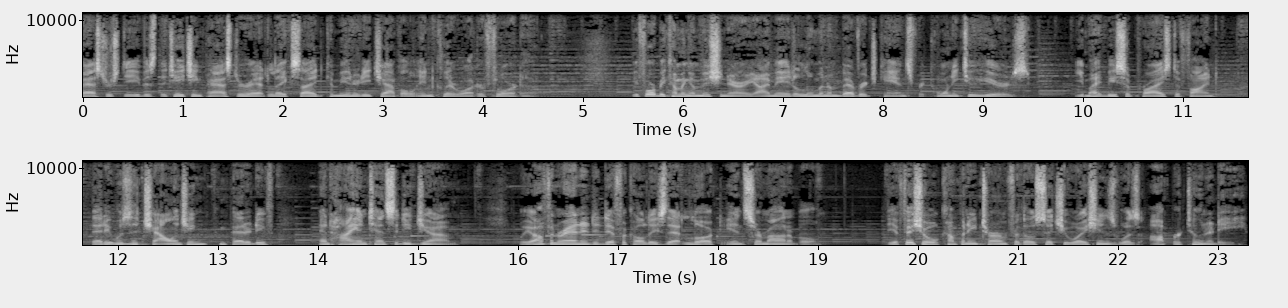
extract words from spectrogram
Pastor Steve is the teaching pastor at Lakeside Community Chapel in Clearwater, Florida. Before becoming a missionary, I made aluminum beverage cans for 22 years. You might be surprised to find that it was a challenging, competitive, and high intensity job. We often ran into difficulties that looked insurmountable. The official company term for those situations was opportunity.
